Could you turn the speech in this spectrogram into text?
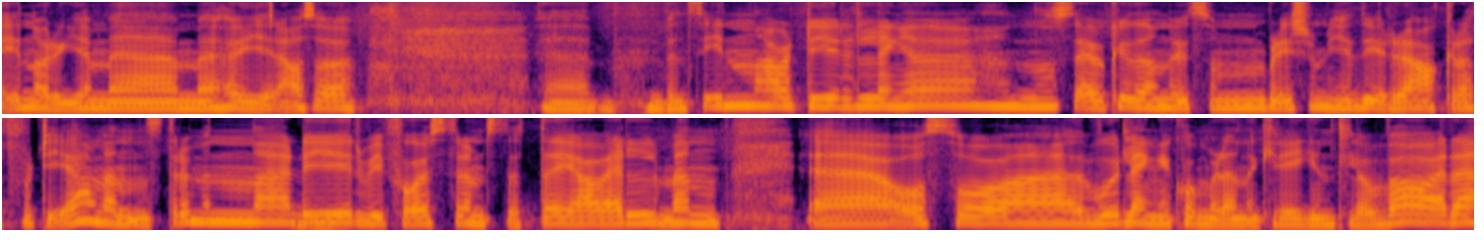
i Norge med, med høyere altså Eh, bensinen har vært dyr lenge. Nå ser jo ikke den ut som den blir så mye dyrere akkurat for tida, men strømmen er dyr, vi får strømstøtte, ja vel. Men eh, også hvor lenge kommer denne krigen til å vare?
